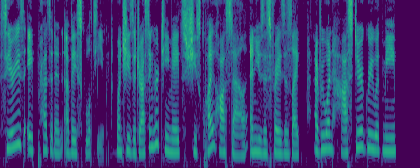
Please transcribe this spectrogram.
Siri is a president of a school team. When she's addressing her teammates, she's quite hostile and uses phrases like, everyone has to agree with me,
